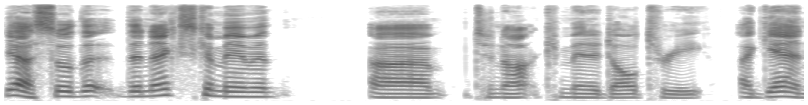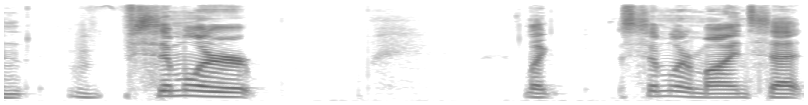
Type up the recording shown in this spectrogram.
Yeah, so the the next commandment um to not commit adultery, again, similar similar mindset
